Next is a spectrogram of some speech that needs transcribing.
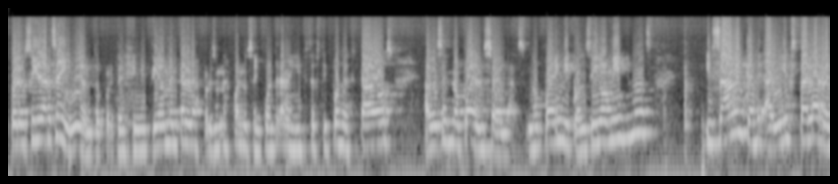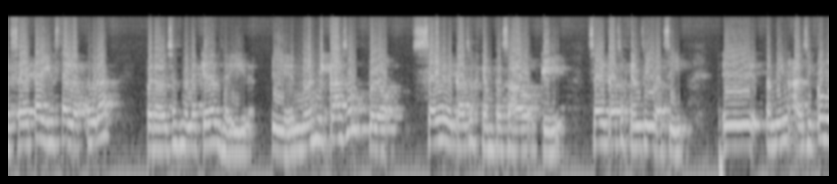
pero sí dar seguimiento, porque definitivamente las personas cuando se encuentran en estos tipos de estados a veces no pueden solas, no pueden ni consigo mismas y saben que ahí está la receta, ahí está la cura, pero a veces no la quieren seguir. Eh, no es mi caso, pero sé de casos que han pasado, que sé de casos que han sido así. Eh, también así como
